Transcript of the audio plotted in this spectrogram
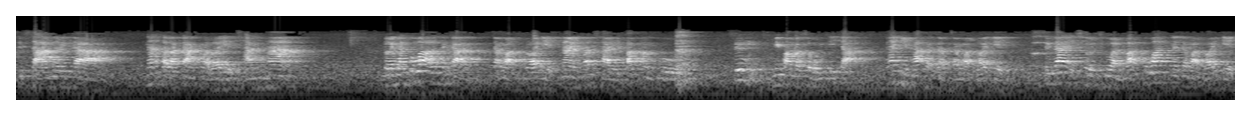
13 นาฬิกา ณ สารกลารจังหวัดร้อยเอ็ดชั้น 5 โดยท่านผู้ว่าราชการจังหวัดร้อยเอ็ด นายวัชชัยปักอังกูลซึ่งมีความประสงค์ที่จะให้มีพระประจำจังหวัดร้อยเอ็ด ซึ่งได้เชิญชวนวัดผู้ว่าในจังหวัดร้อยเอ็ด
